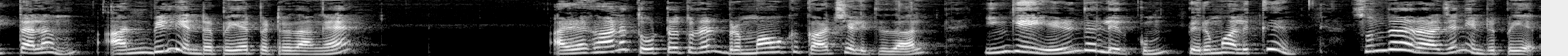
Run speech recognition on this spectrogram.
இத்தலம் அன்பில் என்ற பெயர் பெற்றதாங்க. அழகான தோற்றத்துடன் பிரம்மாவுக்கு காட்சி அளித்ததால் இங்கே எழுந்தருளிருக்கும் பெருமாளுக்கு சுந்தரராஜன் என்று பெயர்.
